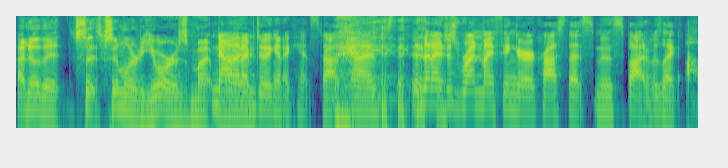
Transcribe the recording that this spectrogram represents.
I know that s- similar to yours. My, Now my, that I'm doing it, I can't stop. Just, and then I just run my finger across that smooth spot. And it was like, oh,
